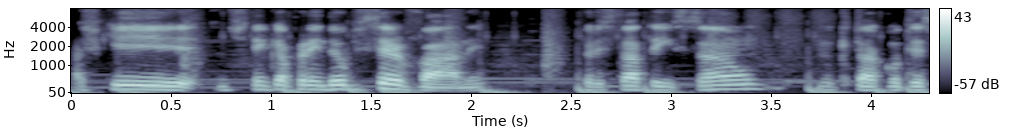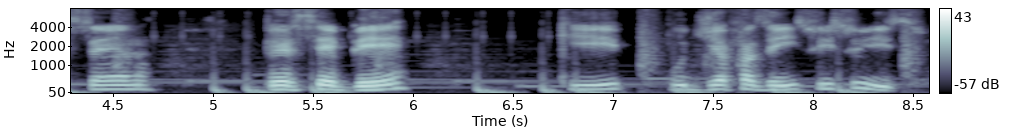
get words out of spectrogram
acho que a gente tem que aprender a observar, né? Prestar atenção no que está acontecendo, perceber que podia fazer isso, isso e isso.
